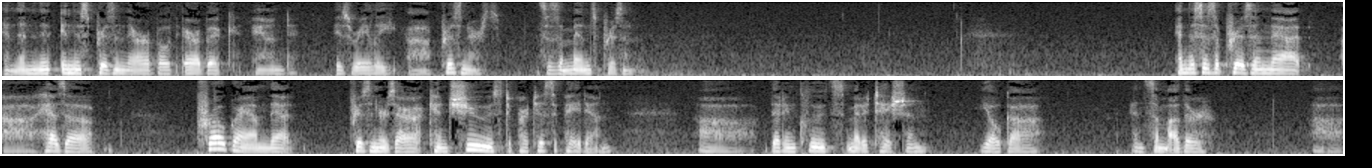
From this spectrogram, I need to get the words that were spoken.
And then in, the, in, this prison, there are both Arabic and Israeli uh, prisoners. This is a men's prison. And this is a prison that uh, has a program that prisoners are, can choose to participate in uh, that includes meditation, yoga, and some other uh,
